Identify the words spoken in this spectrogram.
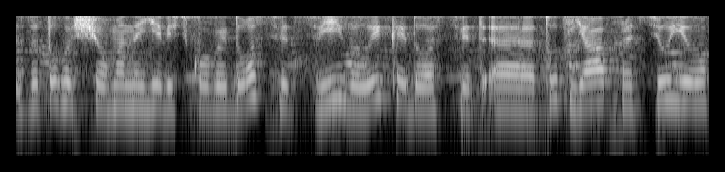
За того, що в мене є військовий досвід, свій великий досвід. Е, Тут я працюю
